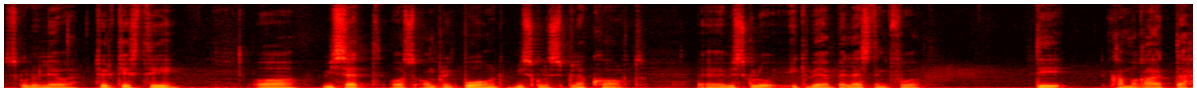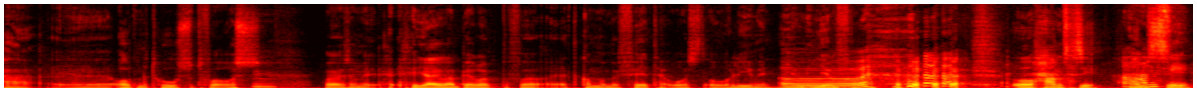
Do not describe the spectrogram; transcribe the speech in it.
skulle lave tyrkisk te, og vi satte os omkring bordet. Vi skulle spille kort. Øh, vi skulle ikke være belastning for det kammerat, der har øh, åbnet huset for os. Mm. For eksempel, jeg var berømt for at komme med feta, ost og oliven hjem, Åh. hjemmefra. og hamsi. Og hamsi.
